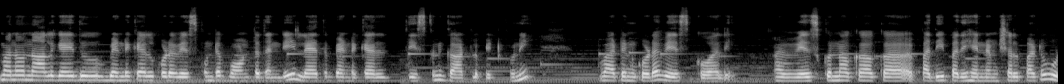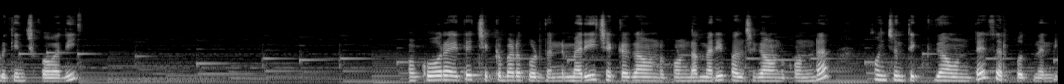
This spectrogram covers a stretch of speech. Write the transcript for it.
మనం నాలుగైదు బెండకాయలు కూడా వేసుకుంటే బాగుంటుందండి. లేత బెండకాయలు తీసుకుని ఘాట్లో పెట్టుకుని వాటిని కూడా వేసుకోవాలి. అవి వేసుకున్న ఒక ఒక పది పదిహేను నిమిషాల పాటు ఉడికించుకోవాలి. కూర అయితే చిక్కబడకూడదండి. మరీ చిక్కగా ఉండకుండా మరీ పలుచగా ఉండకుండా కొంచెం థిక్గా ఉంటే సరిపోతుందండి.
